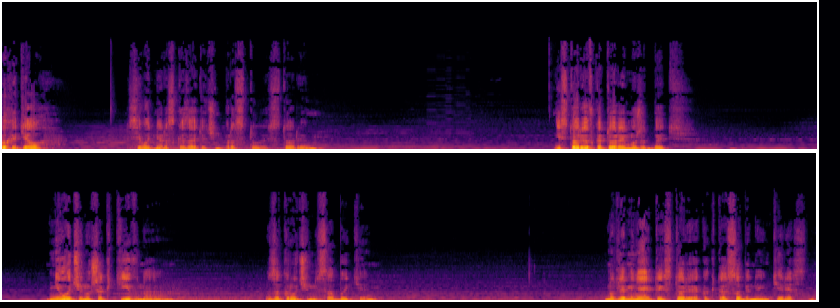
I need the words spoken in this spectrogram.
Бы хотел сегодня рассказать очень простую историю. Историю, в которой, может быть, не очень уж активно закручены события. Но для меня эта история как-то особенно интересна,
